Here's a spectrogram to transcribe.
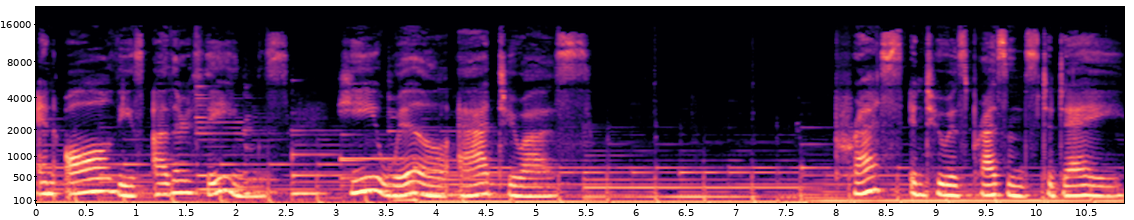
and all these other things He will add to us. Press into His presence today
